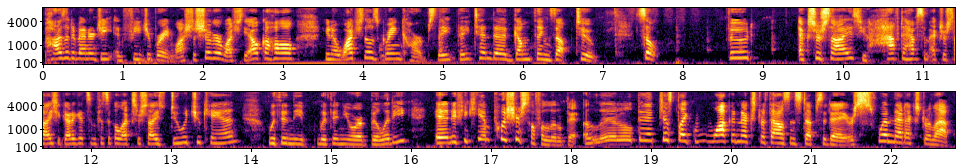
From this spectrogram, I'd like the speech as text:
positive energy and feed your brain. Watch the sugar, watch the alcohol, you know, watch those grain carbs. They, they tend to gum things up too. So food, exercise. You have to have some exercise. You got to get some physical exercise. Do what you can within the within your ability. And if you can push yourself a little bit a little bit just like walk an extra thousand steps a day or swim that extra lap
